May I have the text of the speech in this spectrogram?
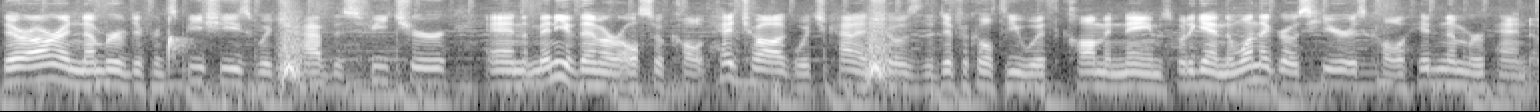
There are a number of different species which have this feature, and many of them are also called hedgehog, which kind of shows the difficulty with common names. But again, the one that grows here is called Hydnum repandum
